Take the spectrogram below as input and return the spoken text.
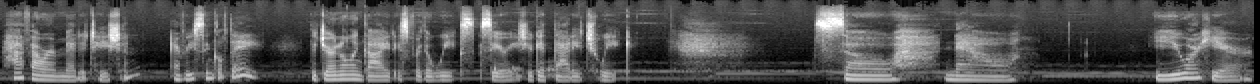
half hour meditation every single day. The journal and guide is for the week's series. You get that each week. So now you are here.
